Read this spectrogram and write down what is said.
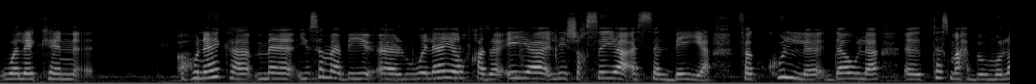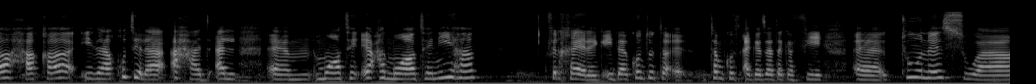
ولكن هناك ما يسمى بالولاية القضائية للشخصية السلبية. فكل دولة آه، تسمح بملاحقة إذا قتل أحد أحد مواطنيها في الخارج. إذا كنت تمكث أجازتك في آه، تونس و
